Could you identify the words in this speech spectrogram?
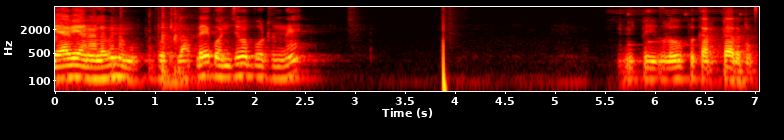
தேவையான அளவு நம்ம உப்பு போட்டுக்கலாம். அப்படியே கொஞ்சமாக போட்டிருந்தேன். இப்போ இவ்வளோ உப்பு கரெக்டாக இருக்கும்.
